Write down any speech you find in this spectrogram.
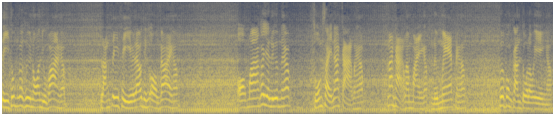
สี่ทุ่มก็คือนอนอยู่บ้านครับ หลังตีสี่ไปแล้วถึงออกได้ครับ ออกมาก็อย่าลืมนะครับ สวมใส่หน้ากากนะครับ หน้ากากอนามัยครับ หรือแมสนะครับ พื่อป้องกันตัวเราเองครับ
